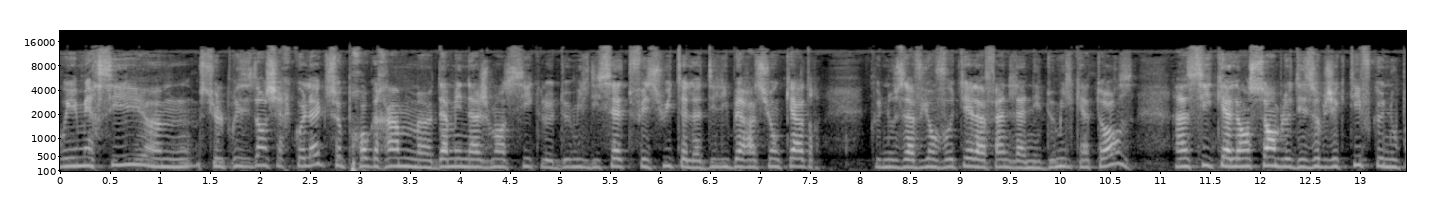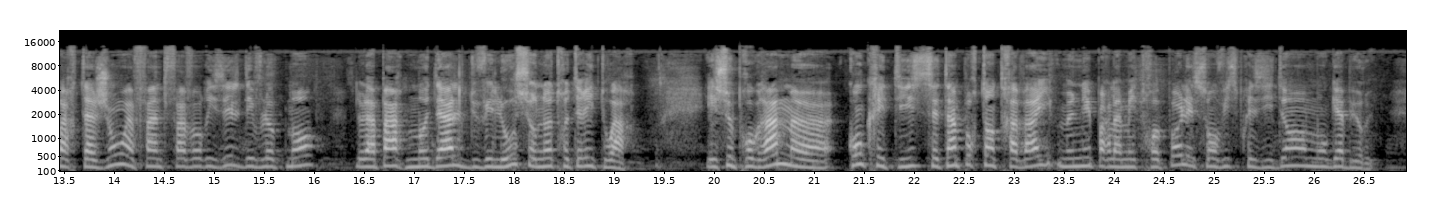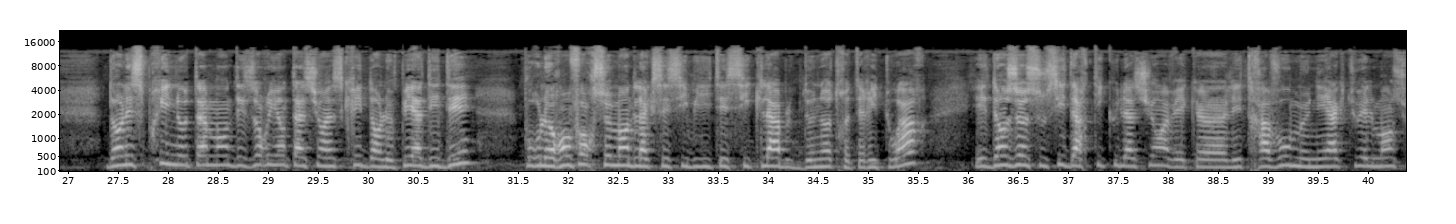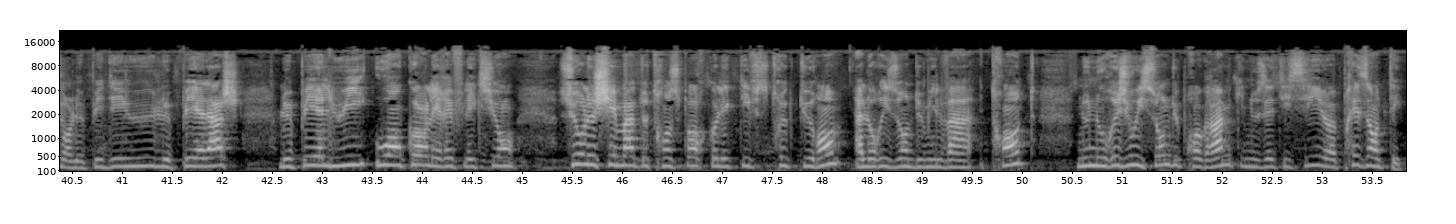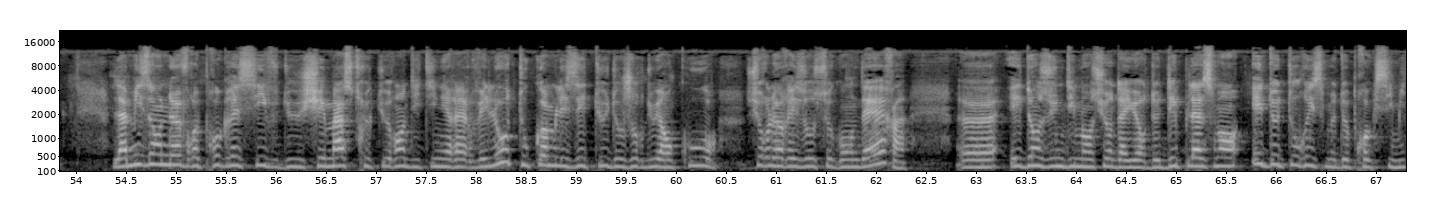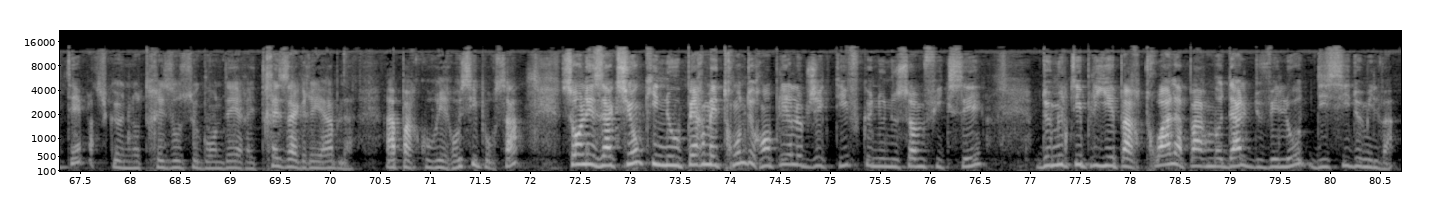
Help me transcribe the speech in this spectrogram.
Oui, merci, euh, Monsieur le Président, chers collègues. Ce programme d'aménagement cycle 2017 fait suite à la délibération cadre que nous avions votée à la fin de l'année 2014, ainsi qu'à l'ensemble des objectifs que nous partageons afin de favoriser le développement de la part modale du vélo sur notre territoire. Et ce programme euh, concrétise cet important travail mené par la métropole et son vice-président Mongaburu. Dans l'esprit notamment des orientations inscrites dans le PADD pour le renforcement de l'accessibilité cyclable de notre territoire et dans un souci d'articulation avec euh, les travaux menés actuellement sur le PDU, le PLH, le PLUI ou encore les réflexions sur le schéma de transport collectif structurant à l'horizon 2020-30, nous nous réjouissons du programme qui nous est ici euh, présenté. La mise en œuvre progressive du schéma structurant d'itinéraire vélo, tout comme les études aujourd'hui en cours sur le réseau secondaire, euh, et dans une dimension d'ailleurs de déplacement et de tourisme de proximité, parce que notre réseau secondaire est très agréable à parcourir aussi pour ça, sont les actions qui nous permettront de remplir l'objectif que nous nous sommes fixés de multiplier par trois la part modale du vélo d'ici 2020.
